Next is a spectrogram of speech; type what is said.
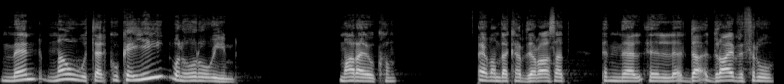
من موت الكوكايين والهيروين. ما رأيكم؟ أيضا ذكر دراسة ال drive thru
